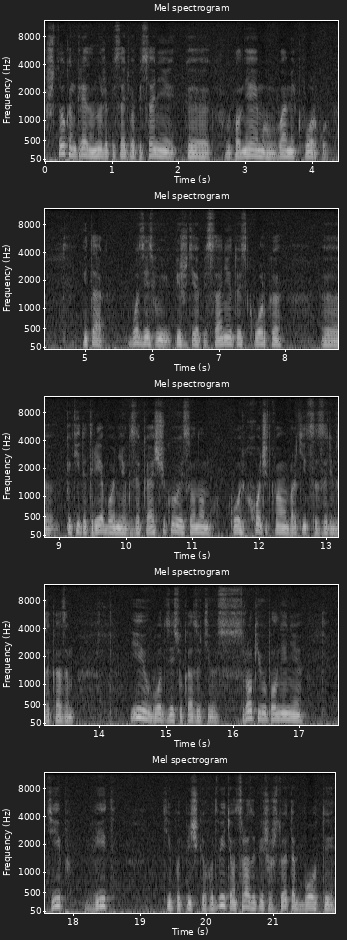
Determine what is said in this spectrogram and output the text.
что конкретно нужно писать в описании к выполняемому вами кворку? Итак, вот здесь вы пишете описание, то есть кворка, э, какие-то требования к заказчику, если он вам хочет к вам обратиться с этим заказом. И вот здесь указываете сроки выполнения, тип, вид, Тип подписчиков. Вот видите, он сразу пишет, что это боты.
